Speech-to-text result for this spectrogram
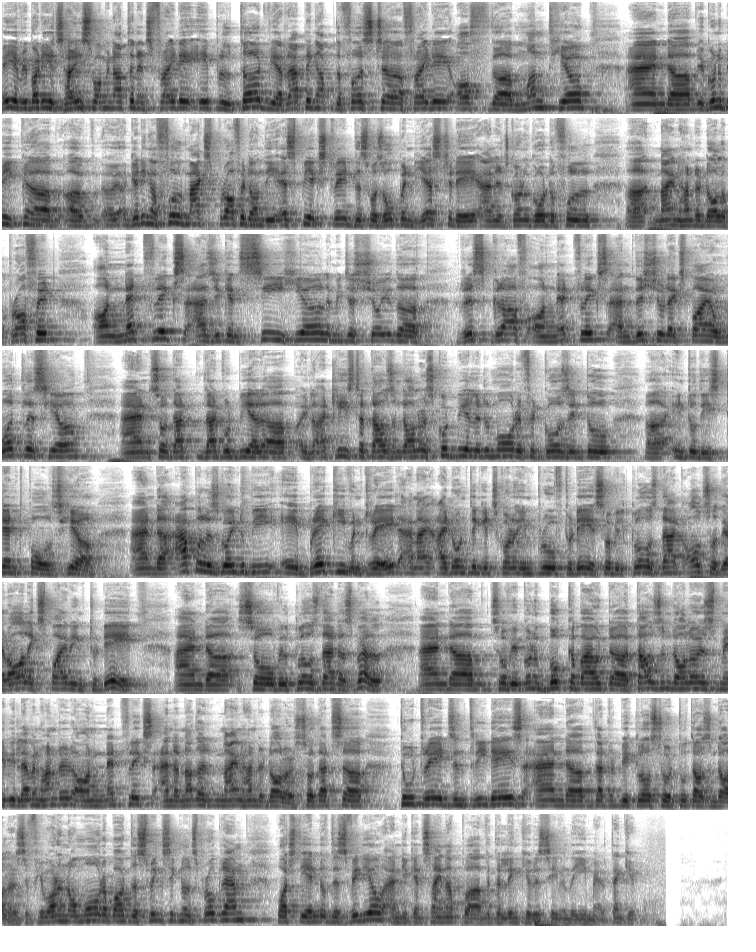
Hey everybody, it's Hari Swaminathan. It's Friday, April 3rd. We are wrapping up the first uh, Friday of the month here and uh, we're going to be uh, uh, getting a full max profit on the SPX trade. This was opened yesterday and it's going to go to full uh, $900 profit. On Netflix, as you can see here, let me just show you the risk graph on Netflix and this should expire worthless here and so that that would be a, a you know, at least a thousand dollars. Could be a little more if it goes into uh, into these tent poles here. And uh, apple is going to be a break-even trade and I, I don't think it's going to improve today. So we'll close that also. They're all expiring today and uh, so we'll close that as well. And um, so we're going to book about uh, thousand dollars maybe 1100 on netflix and another 900 dollars. So that's uh, two trades in three days and uh, that would be close to $2000 if you want to know more about the swing signals program watch the end of this video and you can sign up uh, with the link you receive in the email. Thank you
